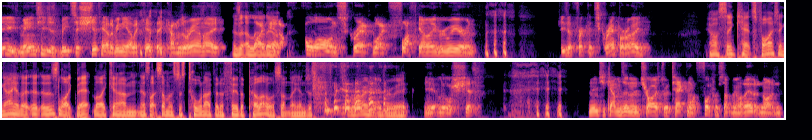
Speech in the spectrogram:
Jeez, man, she just beats the shit out of any other cat that comes around, eh? is it Like allowed in out? a full on scrap, like fluff going everywhere, and she's a freaking scrapper, eh? Oh, I've seen cats fighting. Eh, it, it is like that. Like um, it's like someone's just torn open a feather pillow or something and just thrown it everywhere. Yeah, little shit. and then she comes in and tries to attack my foot or something like that at night and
